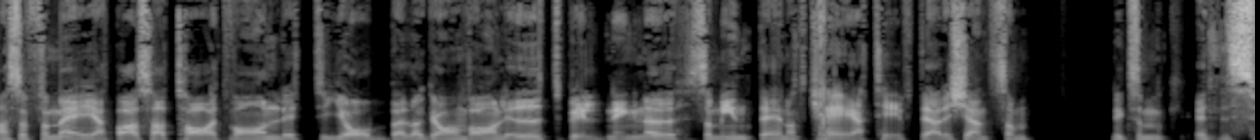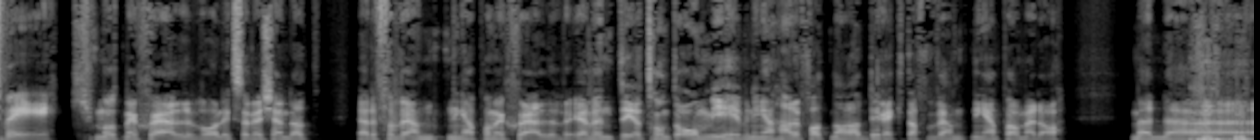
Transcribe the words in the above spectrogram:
Alltså för mig att bara så här, ta ett vanligt jobb eller gå en vanlig utbildning nu som inte är något kreativt. Det hade känts som liksom ett svek mot mig själv och liksom jag kände att jag hade förväntningar på mig själv. Jag, vet inte, jag tror inte omgivningen hade fått några direkta förväntningar på mig då. Men eh,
